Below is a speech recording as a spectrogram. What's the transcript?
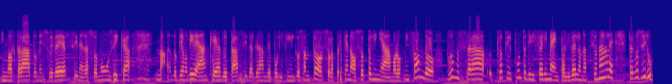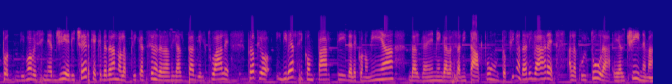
immortalato nei suoi versi, nella sua musica ma dobbiamo dire anche a due passi dal grande Policlinico Sant'Orsola, perché no, sottolineiamolo. In fondo Bloom sarà proprio il punto di riferimento a livello nazionale per lo sviluppo di nuove sinergie e ricerche che vedranno l'applicazione della realtà virtuale proprio in diversi comparti dell'economia, dal gaming alla sanità appunto, fino ad arrivare alla cultura e al cinema.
